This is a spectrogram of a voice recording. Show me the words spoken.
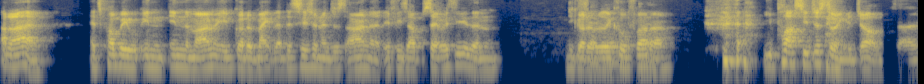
I don't know. It's probably in in the moment you've got to make that decision and just own it. If he's upset with you, then you got So a really cool photo. you plus you're just doing your job. So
